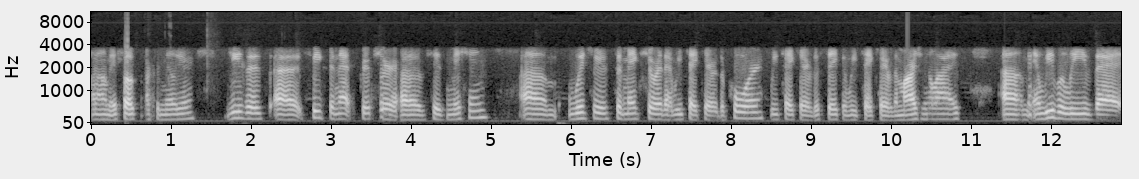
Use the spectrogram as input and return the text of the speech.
um, if folks are familiar. Jesus uh, speaks in that scripture of his mission, um, which is to make sure that we take care of the poor, we take care of the sick, and we take care of the marginalized. Um, and we believe that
